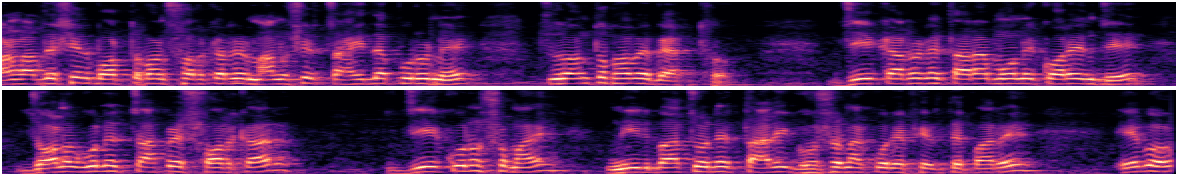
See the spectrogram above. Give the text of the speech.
বাংলাদেশের বর্তমান সরকারের মানুষের চাহিদা পূরণে চূড়ান্তভাবে ব্যর্থ। যে কারণে তারা মনে করেন যে জনগণের চাপে সরকার যে কোনো সময় নির্বাচনের তারিখ ঘোষণা করে ফেলতে পারে এবং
